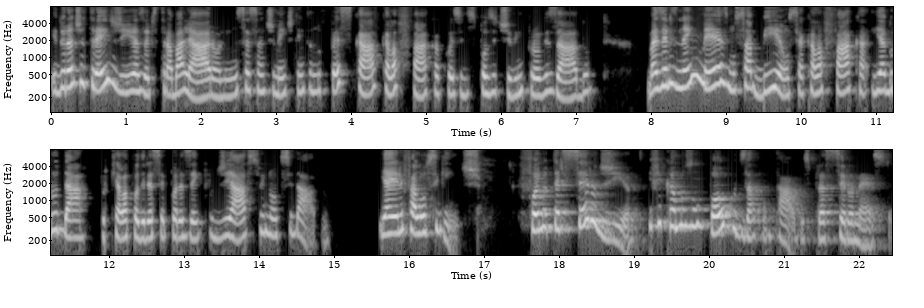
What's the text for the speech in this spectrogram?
E durante três dias eles trabalharam ali incessantemente tentando pescar aquela faca com esse dispositivo improvisado mas eles nem mesmo sabiam se aquela faca ia grudar, porque ela poderia ser, por exemplo, de aço inoxidável. E aí ele falou o seguinte: foi no terceiro dia e ficamos um pouco desapontados, para ser honesto.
